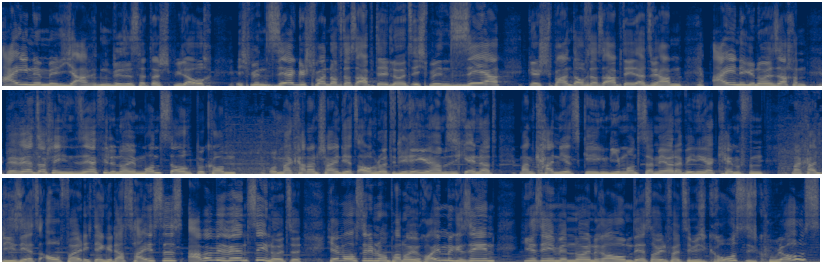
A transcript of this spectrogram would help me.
eine Milliarden Visits hat das Spiel auch. Ich bin sehr gespannt auf das Update, Leute. Ich bin sehr gespannt auf das Update. Also wir haben einige neue Sachen. Wir werden wahrscheinlich sehr viele neue Monster auch bekommen. Und man kann anscheinend jetzt auch, Leute, die Regeln haben sich geändert. Man kann jetzt gegen die Monster mehr oder weniger kämpfen. Man kann diese jetzt aufhalten. Ich denke, das heißt es. Aber wir werden es sehen, Leute. Hier haben wir außerdem noch ein paar neue Räume gesehen. Hier sehen wir einen neuen Raum. Der ist auf jeden Fall ziemlich groß. Sieht cool aus.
